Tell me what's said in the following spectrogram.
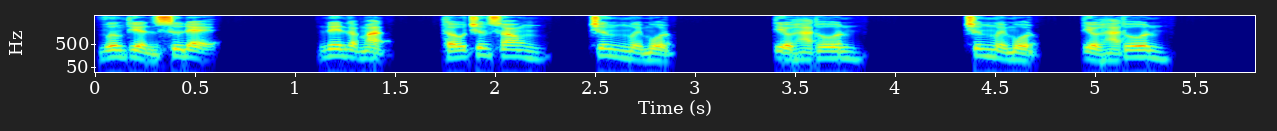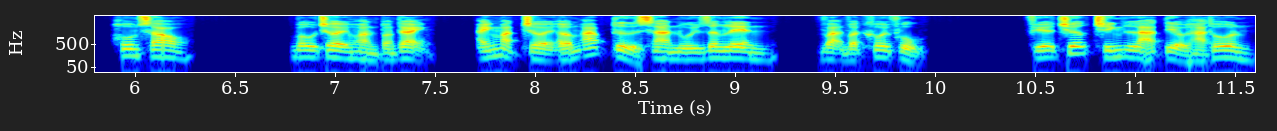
Vương thiền sư đệ, nên gặp mặt, tấu chương xong, chương mười một. Tiểu hà thôn. Chương mười một, tiểu hà thôn. Hôm sau, bầu trời hoàn toàn cạnh ánh mặt trời ấm áp từ xa núi dâng lên, vạn vật khôi phục. Phía trước chính là tiểu hà thôn.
